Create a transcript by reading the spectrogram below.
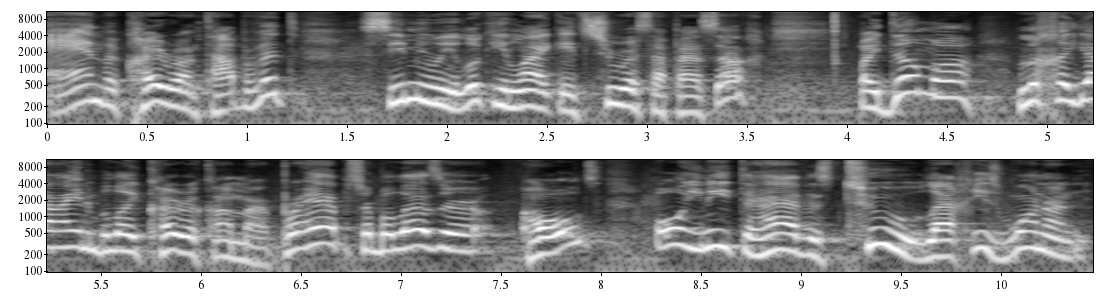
and the kaira on top of it, seemingly looking like a tzuras hapesach? Perhaps Rabbi Lezer holds all you need to have is two lechis, one on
